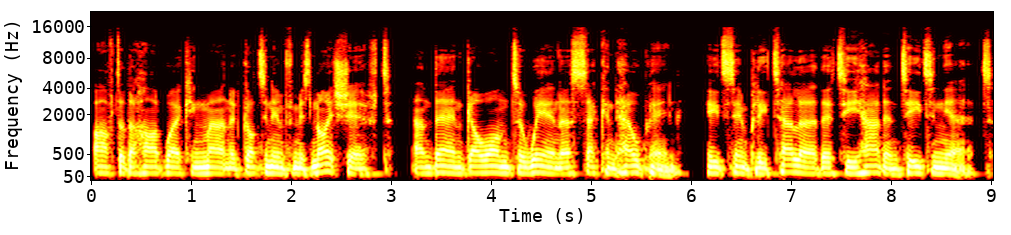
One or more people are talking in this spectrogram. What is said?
after the hard-working man had gotten in from his night shift, and then go on to win a second helping. He'd simply tell her that he hadn't eaten yet.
